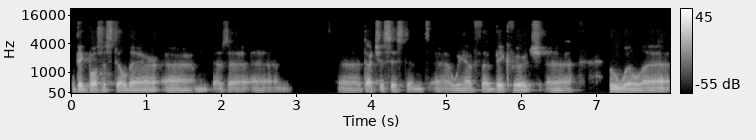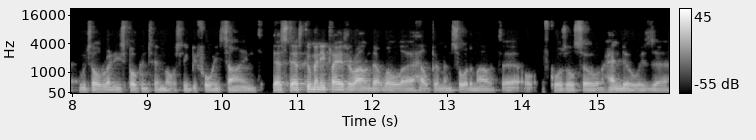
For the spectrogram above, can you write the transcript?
the big boss is still there. Um, there's a, a, um, a Dutch assistant. Uh, we have a Big Virg uh, who will uh, who's already spoken to him obviously before he signed. There's there's too many players around that will uh, help him and sort him out. Uh, of course, also Hendo is uh,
